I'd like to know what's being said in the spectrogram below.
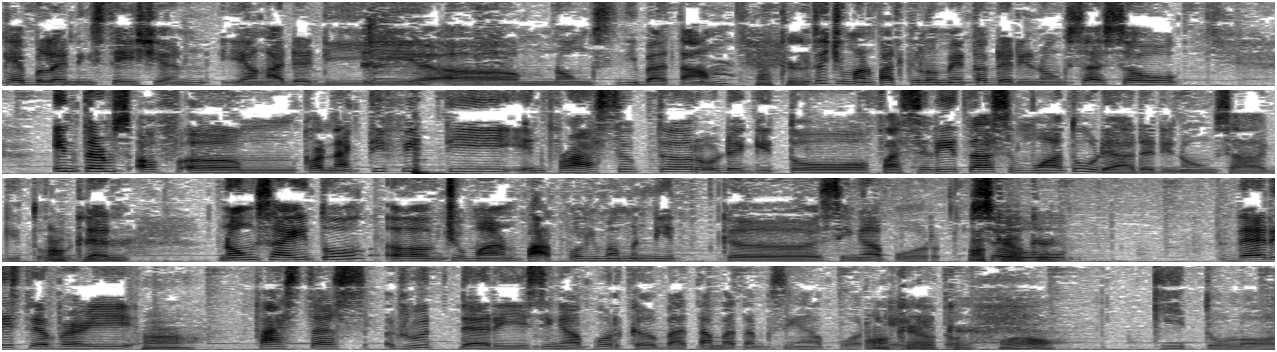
cable landing station yang ada di um, Nongs di Batam. Oke. Itu cuma 4 km dari Nongsa. So in terms of um, connectivity, infrastruktur, udah gitu fasilitas semua tuh udah ada di Nongsa gitu. Oke. Dan Nongsa itu um, cuma 45 menit ke Singapura. Oke, so oke. that is the very Ah, fastest route dari Singapura ke Batam, Batam ke Singapura Oke, kayak oke. gitu. Wow. Gitu loh.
